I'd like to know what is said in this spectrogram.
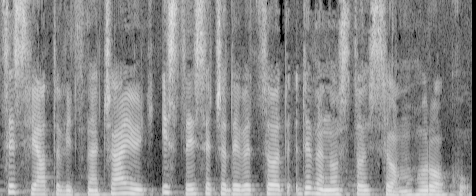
це свято відзначають із 1997 року.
